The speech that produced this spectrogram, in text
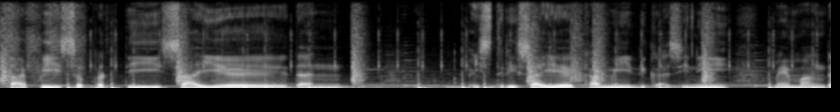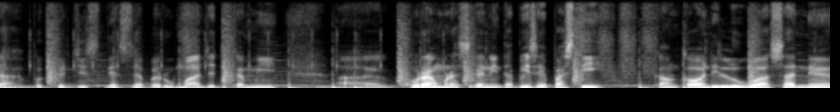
Tapi seperti saya dan isteri saya kami dekat sini memang dah bekerja sentiasa dari rumah jadi kami uh, kurang merasakan ni tapi saya pasti kawan-kawan di luar sana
